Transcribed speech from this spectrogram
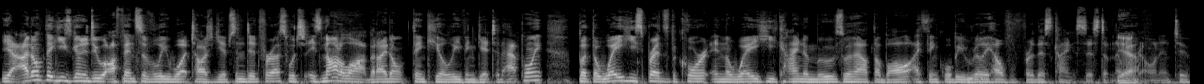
Yeah, I don't think he's going to do offensively what Taj Gibson did for us, which is not a lot, but I don't think he'll even get to that point. But the way he spreads the court and the way he kind of moves without the ball, I think will be really helpful for this kind of system that Yeah. we're going into.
